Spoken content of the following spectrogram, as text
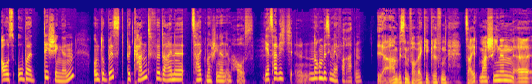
aus Oberdischingen und du bist bekannt für deine Zeitmaschinen im Haus. Jetzt habe ich noch ein bisschen mehr verraten. Ja, ein bisschen vorweggegriffen. Zeitmaschinen äh,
